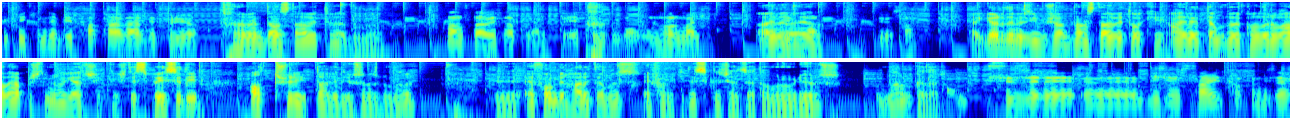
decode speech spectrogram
bir şekilde bir hata verdirtiyor. Ben dans daveti verdim bana. Dans daveti attı yani. F8'den normal Aynen aynen. diyorsan. Ya gördüğünüz gibi şu an dans daveti okey. Ayrıca burada kolları bağla yapmıştım ya o gerçekleşti. Space'e değil alt tuşuyla iptal ediyorsunuz bunları. Ee, F11 haritamız. F12'de screenshot zaten bunu biliyoruz. Bunlar bu kadar. Sizleri e, bizim sahil kafemize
